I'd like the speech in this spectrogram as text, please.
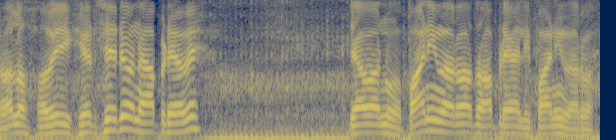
હાલો, હવે ખેડશે રહ્યો ને આપણે હવે. જવાનું. પાણી વારવા તો આપણે હાલી પાણી વારવા.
